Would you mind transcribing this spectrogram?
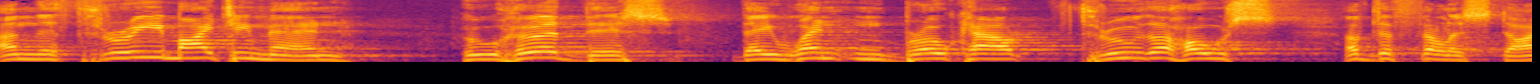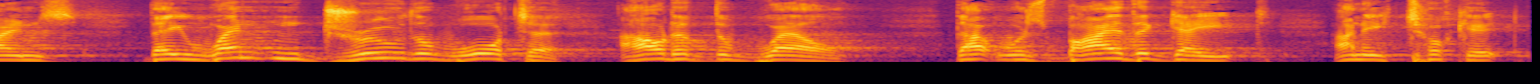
And the three mighty men who heard this, they went and broke out through the hosts of the Philistines. They went and drew the water out of the well that was by the gate, and he took it,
